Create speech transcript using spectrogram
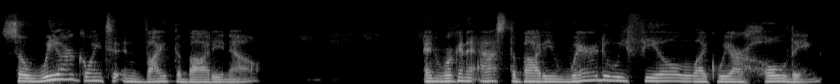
So, we are going to invite the body now. And we're going to ask the body, where do we feel like we are holding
